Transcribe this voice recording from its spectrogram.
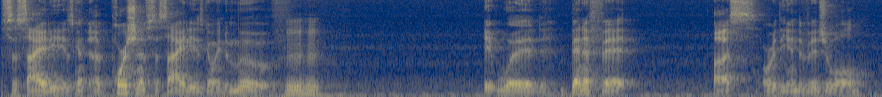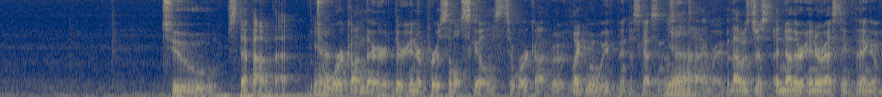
society is going a portion of society is going to move, mm-hmm. it would benefit us or the individual to step out of that Yeah. to work on their their interpersonal skills to work on like what we've been discussing this whole time right? But that was just another interesting thing of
